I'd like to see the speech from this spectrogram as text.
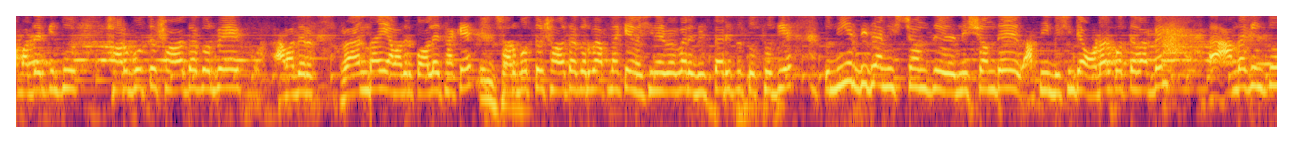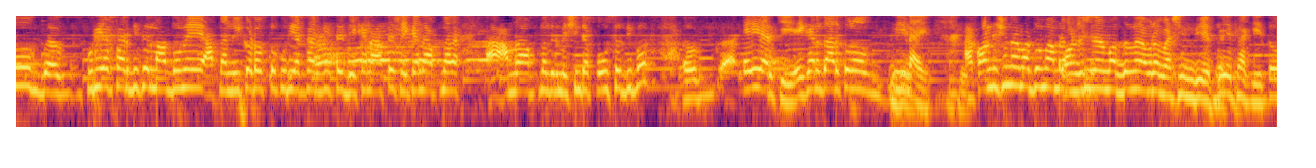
আমাদের কিন্তু সর্বোচ্চ সহায়তা করবে আমাদের রান ভাই আমাদের কলে থাকে। সর্বোচ্চ সহায়তা করবে আপনাকে মেশিনের ব্যাপারে বিস্তারিত তথ্য দিয়ে। তো নির্দ্বিধা নিঃসন্দেহে নিঃসন্দেহে আপনি মেশিনটা অর্ডার করতে পারবেন। আমরা কিন্তু কুরিয়ার সার্ভিসের মাধ্যমে আপনার নিকটস্থ কুরিয়ার সার্ভিসে যেখানে আছে সেখানে আপনার আমরা আপনাদের মেশিনটা পৌঁছে দিব। এই আর কি এখানে তো আর কোনো ই নাই। আর কন্ডিশনের মাধ্যমে আমরা কন্ডিশনের মাধ্যমে আমরা মেশিন দিয়ে দিয়ে থাকি তো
